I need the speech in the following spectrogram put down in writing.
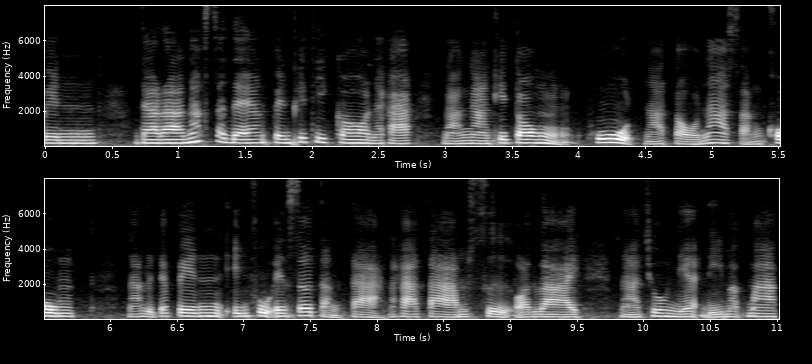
เป็นดารานักแสดงเป็นพิธีกรนะคะนะงานที่ต้องพูดนะต่อหน้าสังคมนะหรือจะเป็นอินฟลูเอนเซอร์ต่างๆนะคะตามสื่อออนไลน์นะช่วงนี้ดีมาก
